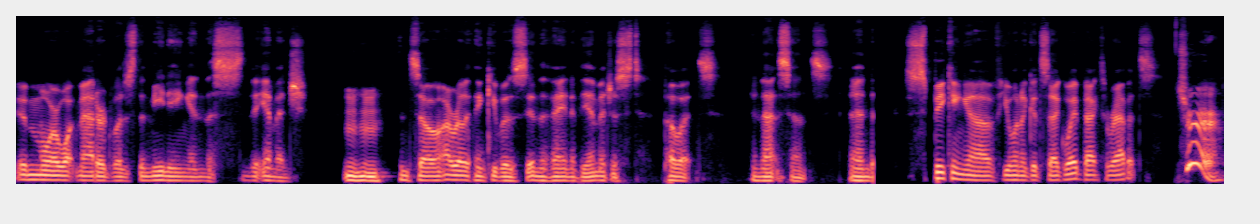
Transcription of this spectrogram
more what mattered was the meaning and this the image. hmm And so I really think he was in the vein of the Imagist poets in that sense. And speaking of, you want a good segue back to rabbits? sure,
